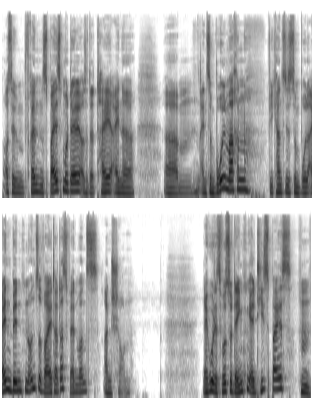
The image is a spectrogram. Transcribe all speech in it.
aus dem fremden Spice-Modell, also Datei, eine, ähm, ein Symbol machen, wie kannst du dieses Symbol einbinden und so weiter. Das werden wir uns anschauen. Ja gut, jetzt wirst du denken, LT-Spice, hm,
